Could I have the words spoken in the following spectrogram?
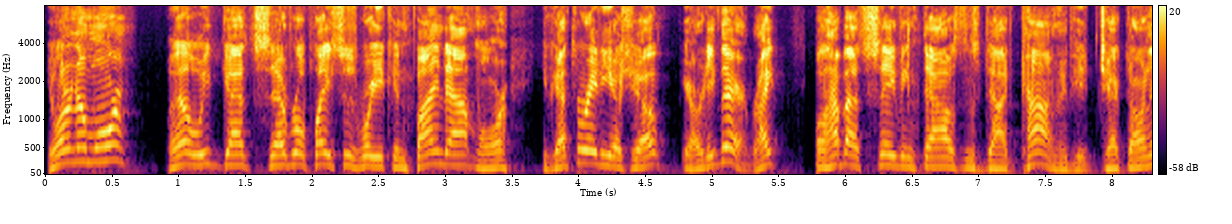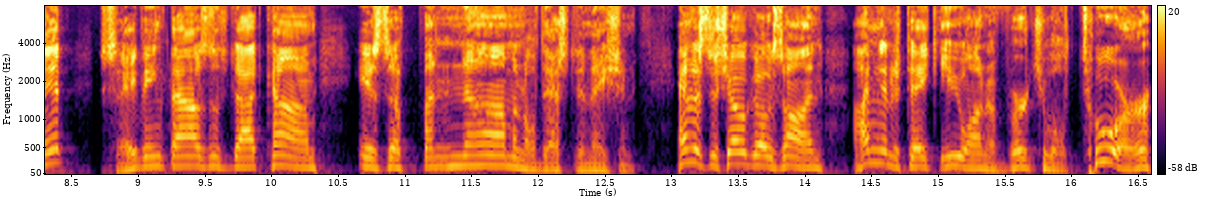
You want to know more? Well, we've got several places where you can find out more. You got the radio show, you're already there, right? Well, how about savingthousands.com? Have you checked on it? Savingthousands.com is a phenomenal destination. And as the show goes on, I'm going to take you on a virtual tour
